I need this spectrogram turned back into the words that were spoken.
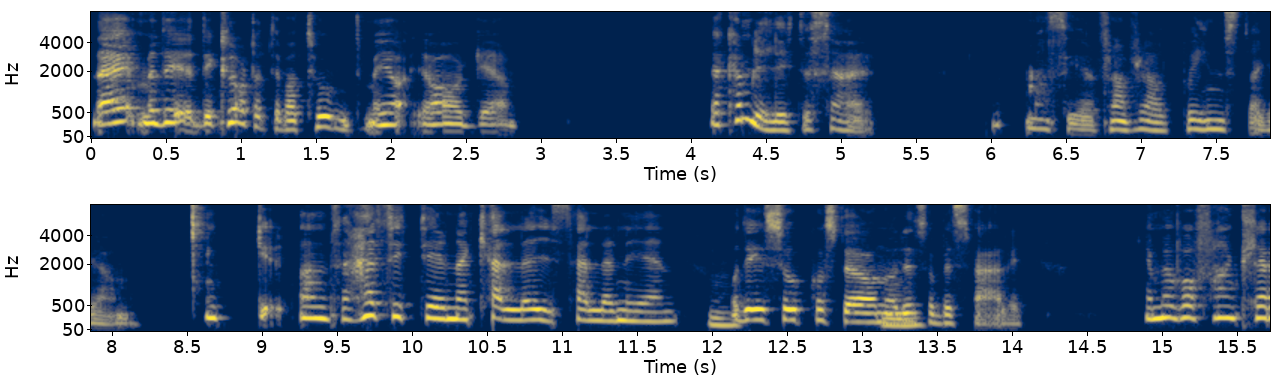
Nej, men det, det är klart att det var tungt. Men jag, jag, eh, jag kan bli lite så här, man ser framförallt på Instagram. Gud, så här sitter jag i den här kalla ishallen igen. Mm. Och det är suck och stön och Mm. det är så besvärligt. Ja, men vad fan, klä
